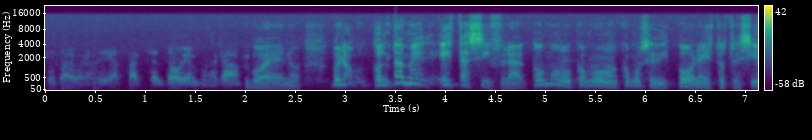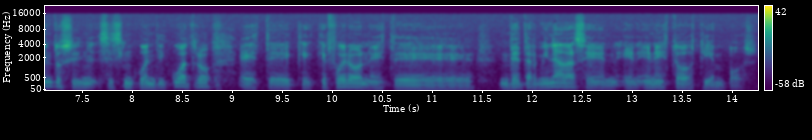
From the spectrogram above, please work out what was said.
¿Qué tal? Buenos días, Axel. ¿Todo bien por acá? Bueno, bueno, contame esta cifra. ¿Cómo, cómo, cómo se dispone estos 354 este, que, que fueron este, determinadas en, en estos tiempos?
